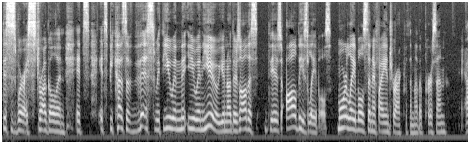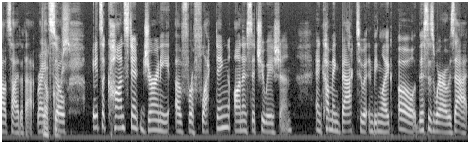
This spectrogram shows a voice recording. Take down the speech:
this is where I struggle, and it's it's because of this with you and you and you. You know, there's all this, there's all these labels, more labels than if I interact with another person outside of that, right? Of so it's a constant journey of reflecting on a situation and coming back to it and being like, oh, this is where I was at.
